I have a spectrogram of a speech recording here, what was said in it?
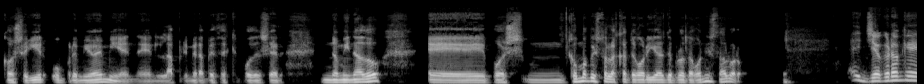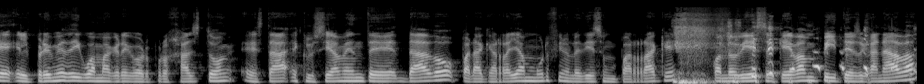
conseguir un premio Emmy en, las primeras veces que puede ser nominado. Eh, pues, mm, ¿cómo has visto las categorías de protagonista, Álvaro? Yo creo que el premio de Iwan McGregor por Halston está exclusivamente dado para que a Ryan Murphy no le diese un parraque cuando viese que Evan Peters ganaba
